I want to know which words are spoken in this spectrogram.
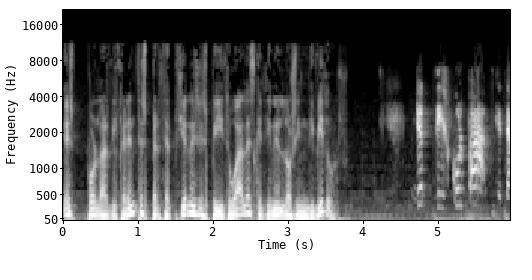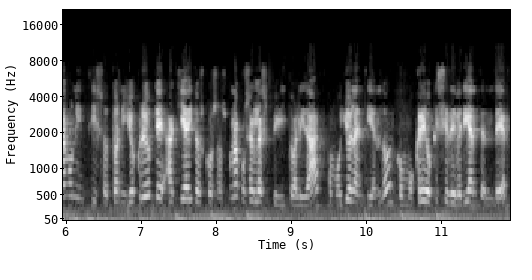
es por las diferentes percepciones espirituales que tienen los individuos. Yo disculpa que te haga un inciso, Tony. Yo creo que aquí hay dos cosas. Una cosa es la espiritualidad, como yo la entiendo y como creo que se debería entender,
